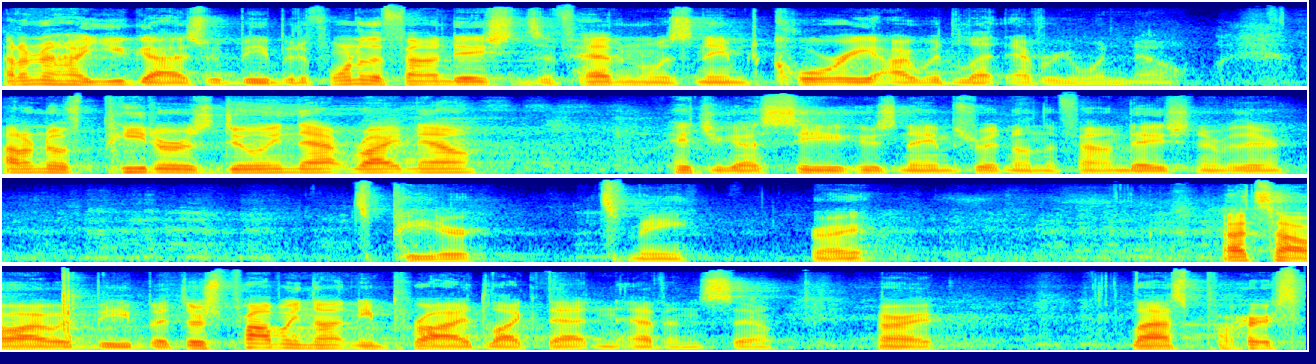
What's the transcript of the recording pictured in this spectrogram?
I don't know how you guys would be, but if one of the foundations of heaven was named Corey, I would let everyone know. I don't know if Peter is doing that right now. Hey, did you guys see whose name's written on the foundation over there? It's Peter. It's me, right? That's how I would be, but there's probably not any pride like that in heaven, so, all right. Last part.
